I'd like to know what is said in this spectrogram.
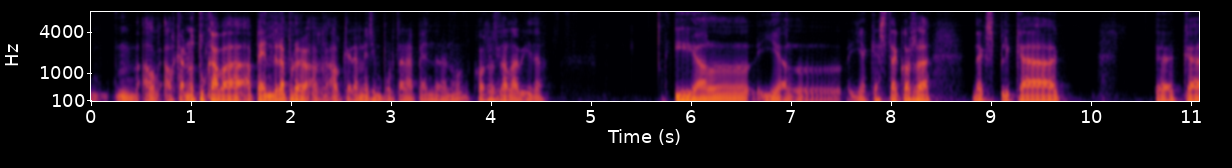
el, el que no tocava aprendre, però el, el que era més important aprendre, no? coses de la vida. I, el, i, el, i aquesta cosa d'explicar eh, que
